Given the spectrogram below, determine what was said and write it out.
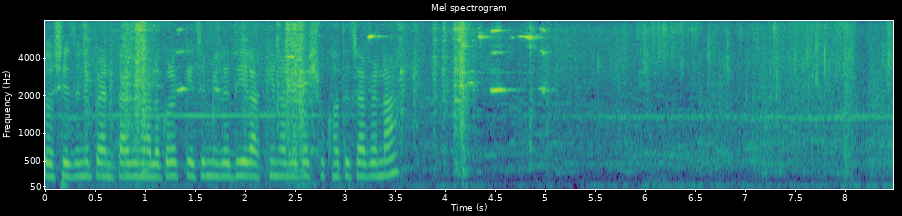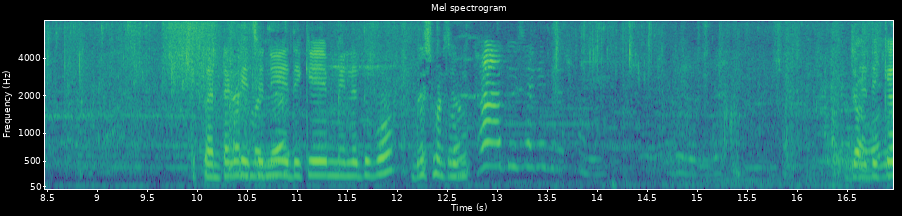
তো সেই জন্য প্যান্টটা আগে ভালো করে কেচে মিলে দিয়ে রাখি নাহলে এবার শুকাতে যাবে না। প্যান্টটা কেচে নিয়ে এদিকে মেলে দেবো। হ্যাঁ এদিকে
